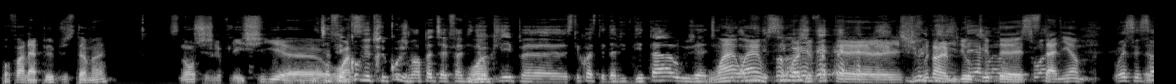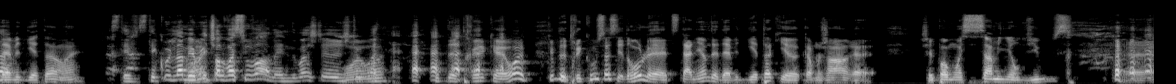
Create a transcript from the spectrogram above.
pour faire la pub, justement. Sinon, si je réfléchis... Euh, Tu as fait ouais, une couple de trucs cool? Je me rappelle, j'avais fait un vidéoclip. euh, c'était quoi? C'était David Guetta ou j'ai Ouais, ouais, le aussi, moi, j'ai fait, euh, joué dans un militaire, vidéoclip de le. Titanium, Ouais, c'est de ça. David Guetta, ouais. C'était c'était cool. Là, mais Ouais. Rich, on le voit souvent, mais moi, je te, je te vois. ouais. de trucs, euh, ouais, couple de trucs cool. Ça, c'est drôle, le Titanium de David Guetta qui a comme genre, euh, je sais pas moi, 600 millions de views. Euh,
